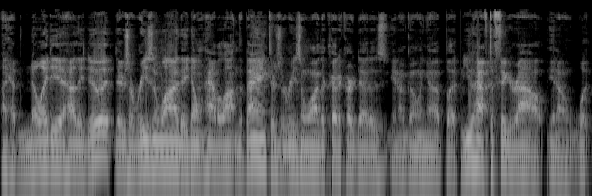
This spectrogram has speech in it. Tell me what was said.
I have no idea how they do it. There's a reason why they don't have a lot in the bank. There's a reason why their credit card debt is, you know, going up, but you have to figure out, you know, what,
